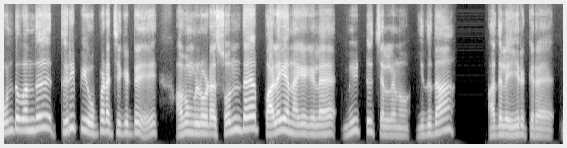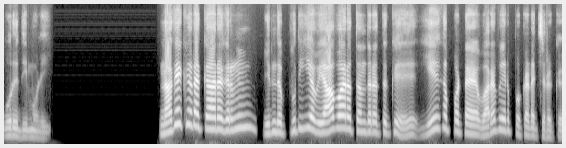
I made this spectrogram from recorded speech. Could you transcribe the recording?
கொண்டு வந்து திருப்பி ஒப்படைச்சிக்கிட்டு அவங்களோட சொந்த பழைய நகைகளை மீட்டு செல்லணும். இதுதான் அதுல இருக்கிற உறுதிமொழி. நகைக்கடைக்காரர்களின் இந்த புதிய வியாபார தந்திரத்துக்கு ஏகப்பட்ட வரவேற்பு கிடைச்சிருக்கு.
